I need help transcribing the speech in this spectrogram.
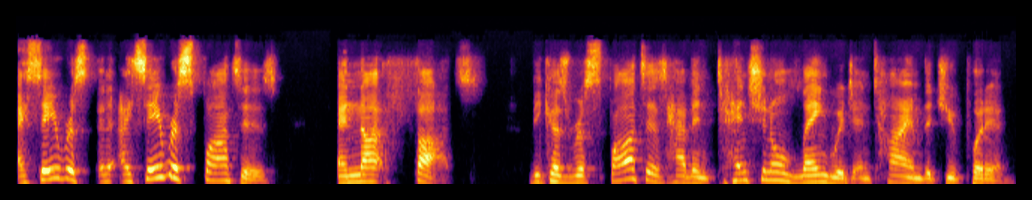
I say res- i say responses and not thoughts because responses have intentional language and time that you put in.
